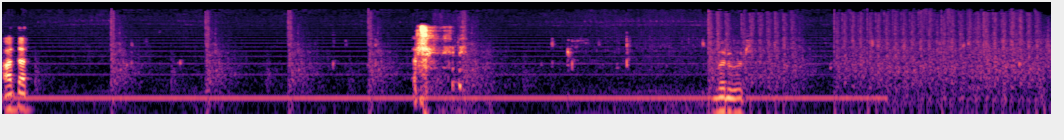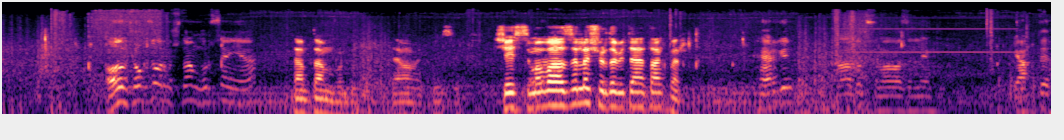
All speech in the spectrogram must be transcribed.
At at. vur vur. Oğlum çok zormuş lan vur sen ya. Tamam tamam vurdum. Devam et neyse. Şey smova hazırla şurada bir tane tank var. Her gün. Aa dur sınav hazırlayayım. Yaktı.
